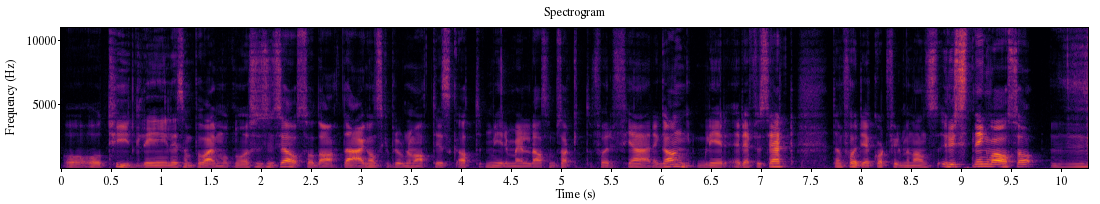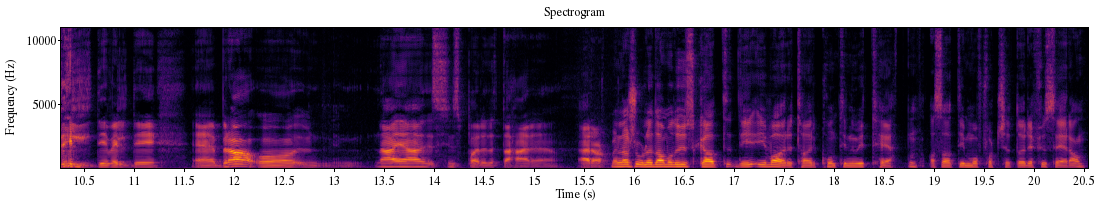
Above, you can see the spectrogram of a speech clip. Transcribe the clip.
og, og, tydelig liksom på vei mot noe, så syns jeg også da det er ganske problematisk at Myrmel da som sagt for fjerde gang blir refusert. Den forrige kortfilmen hans, 'Rustning', var også veldig, veldig eh, bra. Og nei, jeg syns bare dette her eh, er rart. Men Lars Ole, da må du huske at de ivaretar kontinuiteten. Altså at de må fortsette å refusere han,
